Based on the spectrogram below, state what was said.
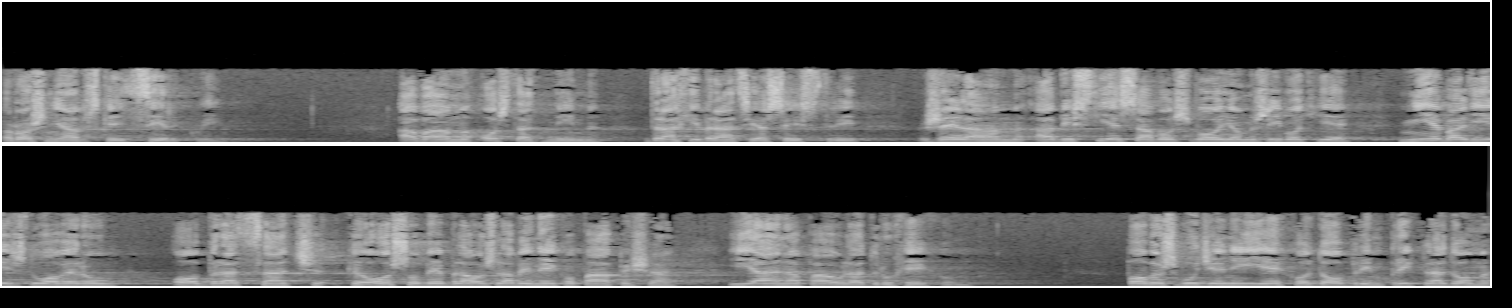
rožňavskej cirkvi. A vám ostatným, drahí bratia a sestry, želám, aby ste sa vo svojom živote nebali s dôverou obracať k osobe blahoslaveného pápeša Jana Paula II. Povzbudení jeho dobrým príkladom,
